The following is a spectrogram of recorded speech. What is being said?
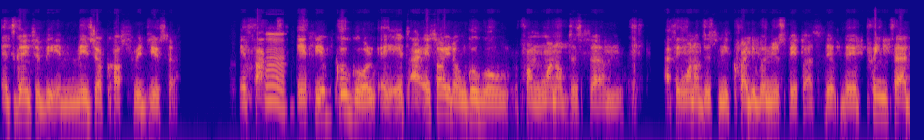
it's going to be a major cost reducer. In fact, Mm. if you Google it, I saw it on Google from one of this, um, I think one of these credible newspapers. They they printed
